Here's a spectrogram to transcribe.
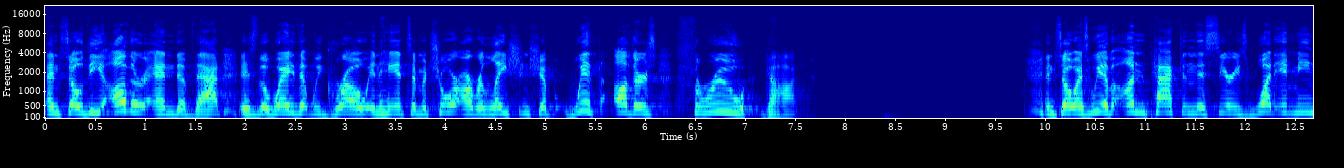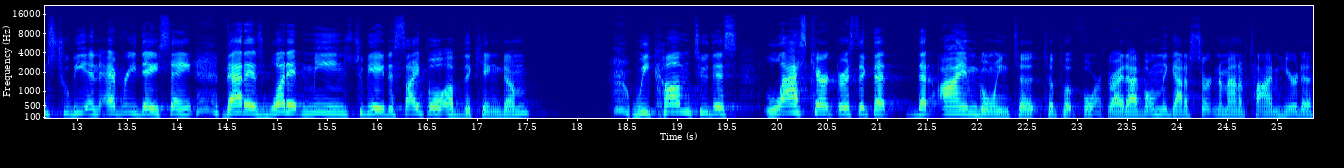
And so the other end of that is the way that we grow, enhance, and mature our relationship with others through God. And so, as we have unpacked in this series what it means to be an everyday saint, that is what it means to be a disciple of the kingdom. we come to this last characteristic that, that I'm going to, to put forth, right? I've only got a certain amount of time here to,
